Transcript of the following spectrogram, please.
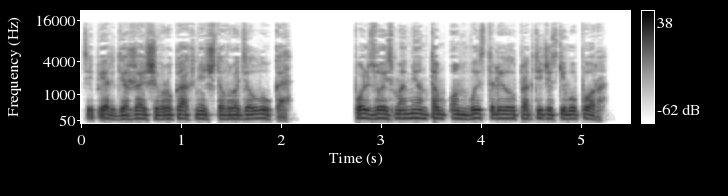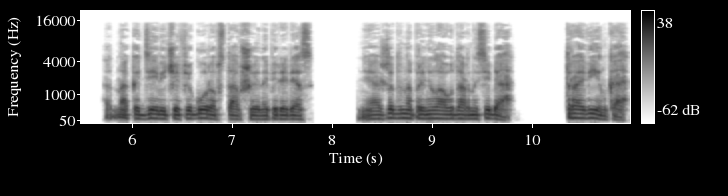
теперь держащий в руках нечто вроде лука. Пользуясь моментом, он выстрелил практически в упор, Однако девичья фигура, вставшая на перерез, неожиданно приняла удар на себя. Травинка.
